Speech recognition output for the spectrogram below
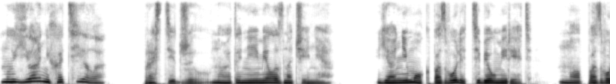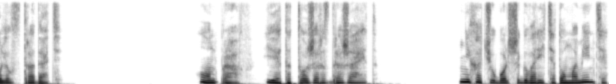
«Но я не хотела». «Прости, Джилл, но это не имело значения. Я не мог позволить тебе умереть но позволил страдать. Он прав, и это тоже раздражает. Не хочу больше говорить о том моменте,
